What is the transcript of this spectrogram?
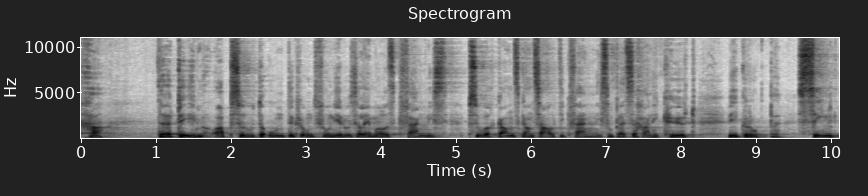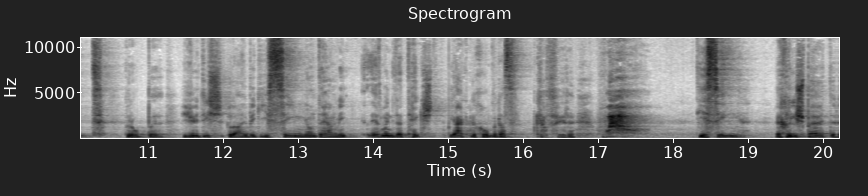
Ich habe dort im absoluten Untergrund von Jerusalem als Gefängnis besucht, ganz, ganz alte Gefängnis. Und plötzlich habe ich gehört, wie Gruppe singt. Gruppe jüdischgläubige singen. Und dann haben wir, erst mal in den Text begegnet, kommt mir das gerade führen. Wow! Die singen. Ein bisschen später,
